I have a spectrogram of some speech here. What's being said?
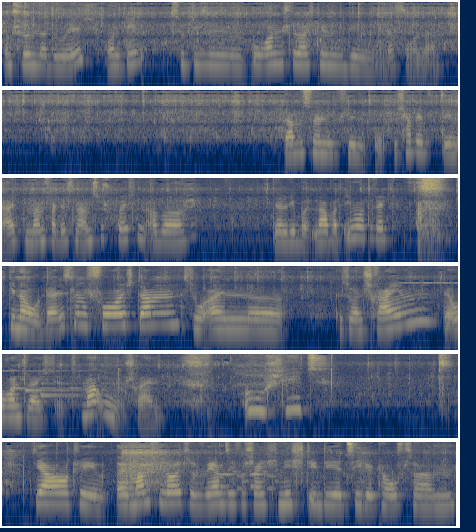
und schwimme da durch und gehe zu diesem orange leuchtenden Ding da vorne. Da müssen wir nicht hin. Oh, ich habe jetzt den alten Mann vergessen anzusprechen, aber der labert eh nur direkt. Genau, da ist nämlich vor euch dann so ein, äh, so ein Schrein, der orange leuchtet. Mal ohne Schrein. Oh shit. Ja, okay. Äh, manche Leute werden sich wahrscheinlich nicht den DLC gekauft haben.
